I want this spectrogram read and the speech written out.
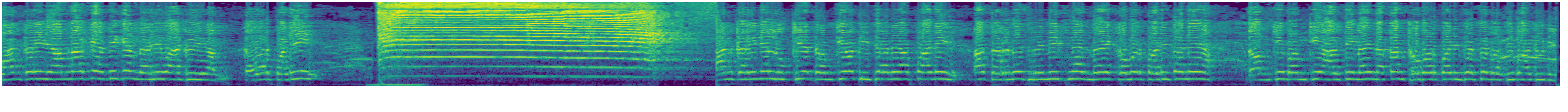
ફોન કરીને એમ ના હતી કે નહીં વાગ્યું એમ. ખબર પડી? ફોન કરીને લુકીએ ધમકીઓ બીજાને આપવાની આ ધર્મેશ રિમિક્સ ને નહીં ખબર પડી તને? ધમકી બમકી હાલતી નહીં નકન ખબર પડી જશે બધી બાજુની.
